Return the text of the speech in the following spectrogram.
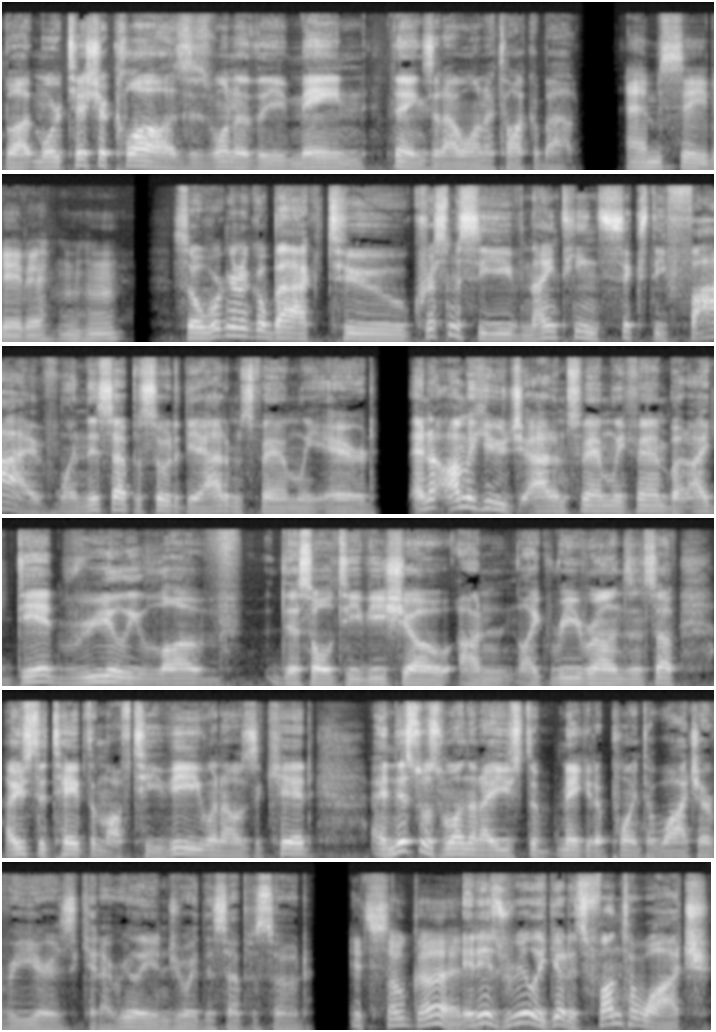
but Morticia Claus is one of the main things that I want to talk about. MC, baby. Mm-hmm. So we're going to go back to Christmas Eve 1965 when this episode of The Addams Family aired. And I'm a huge Addams Family fan, but I did really love this old TV show on like reruns and stuff. I used to tape them off TV when I was a kid. And this was one that I used to make it a point to watch every year as a kid. I really enjoyed this episode. It's so good. It is really good. It's fun to watch.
